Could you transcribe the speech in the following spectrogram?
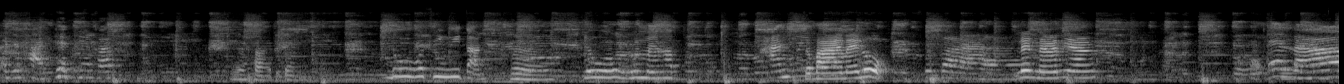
อาจจะถ่ายเสร็จไหมครับ เนี่ยถ่ายไปก่อนดูทีวีตอนอ่าดูรู้ไหมครับคันสบายไหมลูก สบาย เล่นน้ำยัง เล่นแล้ว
